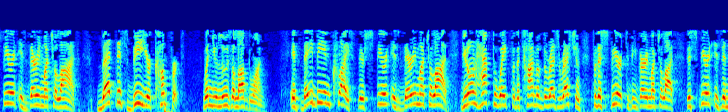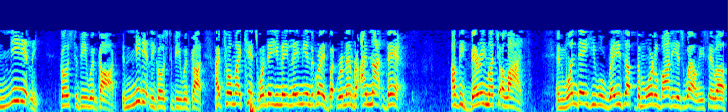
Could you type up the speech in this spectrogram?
spirit is very much alive. Let this be your comfort when you lose a loved one. If they be in Christ, their spirit is very much alive. You don't have to wait for the time of the resurrection for the spirit to be very much alive. The spirit is immediately goes to be with God. Immediately goes to be with God. I've told my kids, one day you may lay me in the grave, but remember, I'm not there. I'll be very much alive. And one day he will raise up the mortal body as well. And you say, well,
